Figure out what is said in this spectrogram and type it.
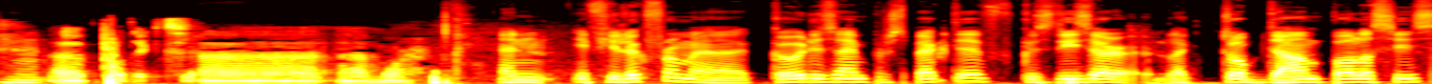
mm. products more. And if you look from a co-design perspective, because these are like top-down policies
